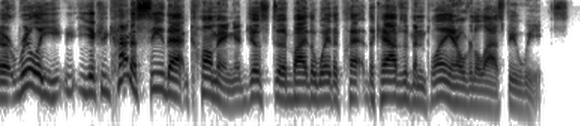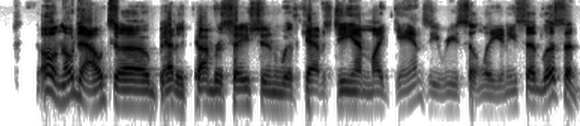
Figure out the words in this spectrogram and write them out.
uh, really, you, you can kind of see that coming just uh, by the way the, the Cavs have been playing over the last few weeks. Oh, no doubt. Uh, had a conversation with Cavs GM Mike Gansey recently, and he said, "Listen,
